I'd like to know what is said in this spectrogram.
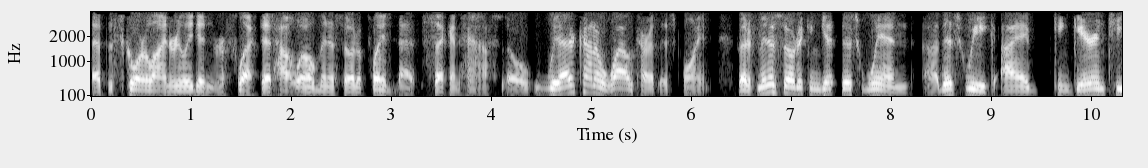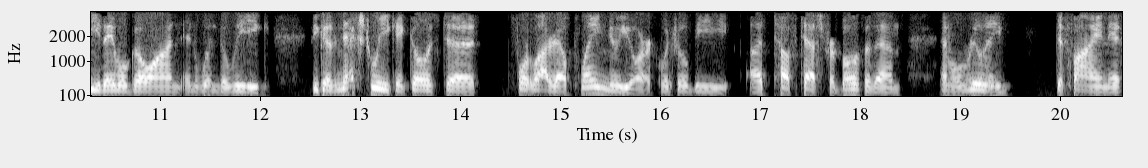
That the score line really didn't reflect at how well Minnesota played that second half. So we are kind of a wild card at this point. But if Minnesota can get this win uh, this week, I can guarantee they will go on and win the league. Because next week it goes to Fort Lauderdale playing New York, which will be a tough test for both of them, and will really define if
